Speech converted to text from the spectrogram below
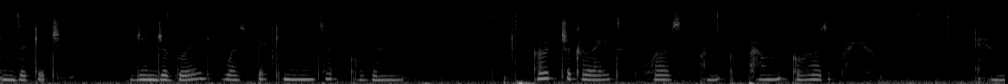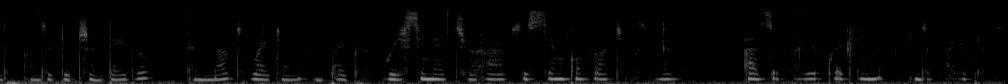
In the kitchen, gingerbread was baking in the oven. Hot chocolate was on a pan over the fire, and on the kitchen table, a not written on paper which seemed to have the same comforting smell as the fire crackling in the fireplace,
